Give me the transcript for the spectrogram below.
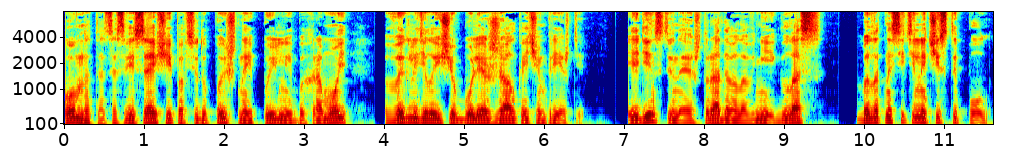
комната со свисающей повсюду пышной пыльной бахромой выглядела еще более жалкой, чем прежде. Единственное, что радовало в ней глаз, был относительно чистый пол,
